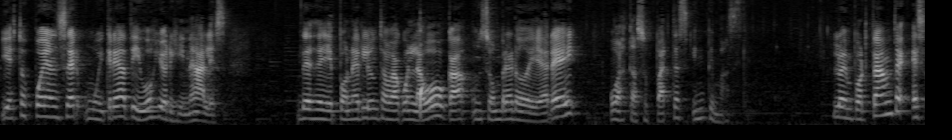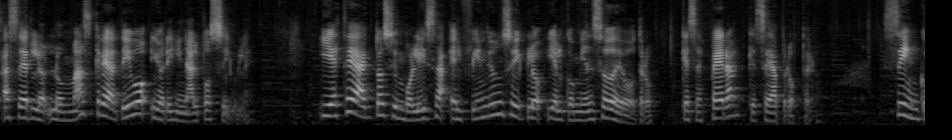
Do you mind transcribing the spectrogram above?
y estos pueden ser muy creativos y originales, desde ponerle un tabaco en la boca, un sombrero de yarey o hasta sus partes íntimas. Lo importante es hacerlo lo más creativo y original posible y este acto simboliza el fin de un ciclo y el comienzo de otro, que se espera que sea próspero. 5.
